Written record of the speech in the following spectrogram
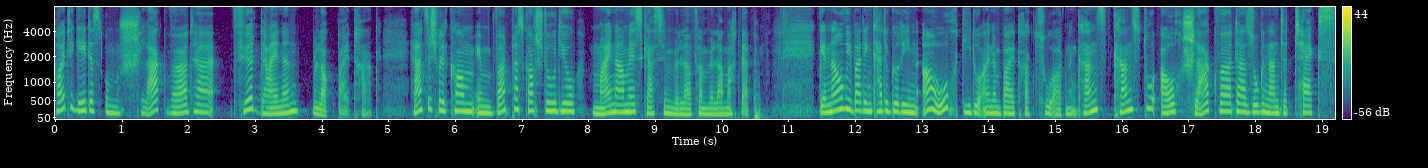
Heute geht es um Schlagwörter für deinen Blogbeitrag. Herzlich willkommen im WordPress Kochstudio. Mein Name ist Kerstin Müller von Müller macht Web. Genau wie bei den Kategorien auch, die du einem Beitrag zuordnen kannst, kannst du auch Schlagwörter, sogenannte Tags,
